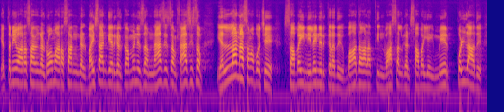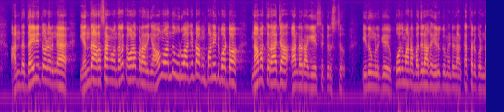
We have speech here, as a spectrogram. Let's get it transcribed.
எத்தனையோ அரசாங்கங்கள் ரோம அரசாங்கங்கள் பைசாண்டியர்கள் கம்யூனிசம் நாசிசம் ஃபேசிசம் எல்லாம் நாசமா போச்சு. சபை நிலை நிற்கிறது பாதாளத்தின் வாசல்கள் சபையை மேற்கொள்ளாது. அந்த தைரியத்தோட இருங்க. எந்த அரசாங்கம் வந்தாலும் கவலைப்படாதீங்க. அவங்க வந்து உருவாக்கிட்டு அவங்க பண்ணிட்டு போட்டோம். நம்ம நமக்கு ராஜா ஆண்டவராக இயேசு கிறிஸ்து. இது உங்களுக்கு போதுமான பதிலாக இருக்கும் என்று நான் கத்தருக்குள் நம்ப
